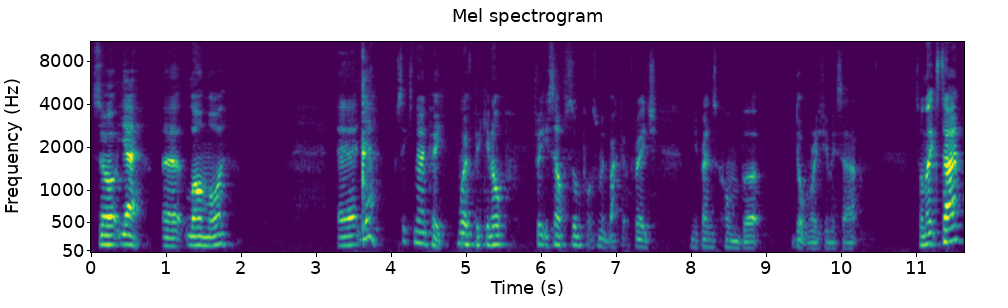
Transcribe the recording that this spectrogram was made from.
So yeah, uh, lawnmower. Uh, yeah, 69p. Worth picking up. Treat yourself some. Put something back at fridge when your friends come. But don't worry if you miss out. Till next time,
